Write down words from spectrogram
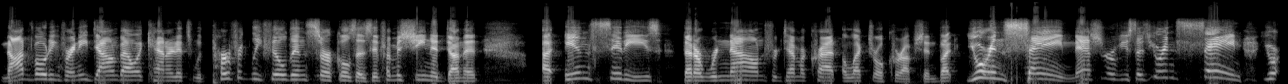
not voting for any down ballot candidates with perfectly filled in circles as if a machine had done it. Uh, in cities that are renowned for Democrat electoral corruption. But you're insane. National Review says you're insane. You're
